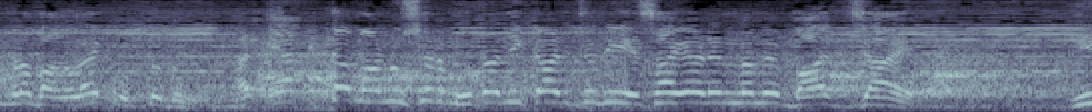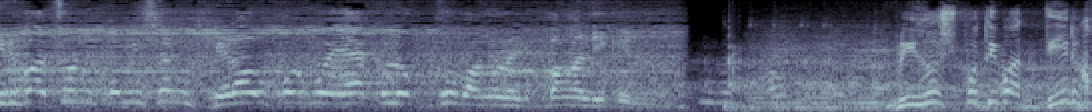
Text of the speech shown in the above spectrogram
আমরা বাংলায় করতে দেবো। আর একটা মানুষের ভোটাধিকার যদি এসআইআর এর নামে বাদ যায়, নির্বাচন কমিশন ঘেরাও করব এক লক্ষ বাঙালি বাঙালিকে নিয়ে। বৃহস্পতিবার দীর্ঘ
